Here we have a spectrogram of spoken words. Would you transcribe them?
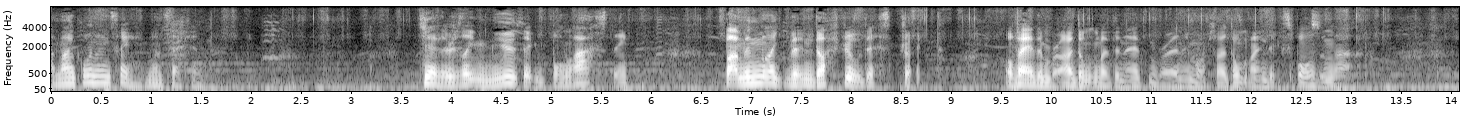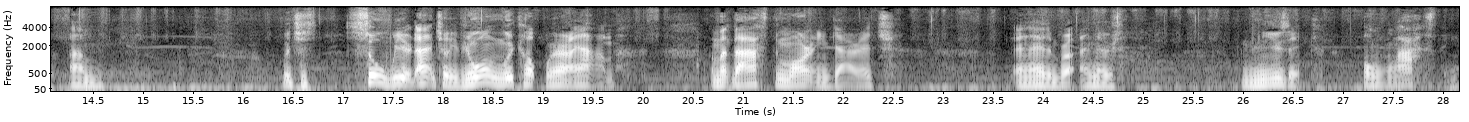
Am I going insane? One second. Yeah, there's like music blasting. But I'm in like the industrial district of Edinburgh. I don't live in Edinburgh anymore, so I don't mind exposing that. Um, which is so weird. Actually, if you want to look up where I am, I'm at the Aston Martin garage in Edinburgh and there's music blasting,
